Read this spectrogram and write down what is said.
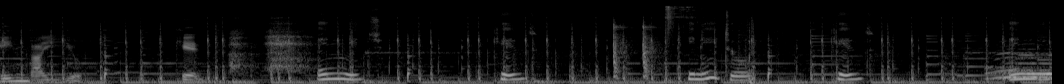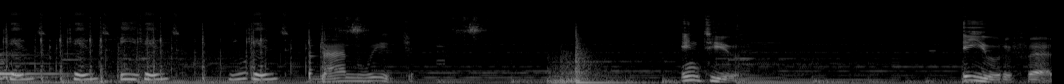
In Bayou. Kid. in which kids Inito kids in kids kids e kids you kids And which. Into you. EU refer.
